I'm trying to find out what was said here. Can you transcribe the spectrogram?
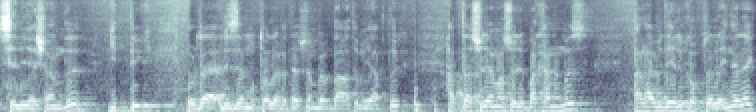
seli yaşandı. Gittik. Orada Rize Muhtarlar Federasyonu dağıtımı yaptık. Hatta Süleyman Soylu Bakanımız Arhavi'de helikopterle inerek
